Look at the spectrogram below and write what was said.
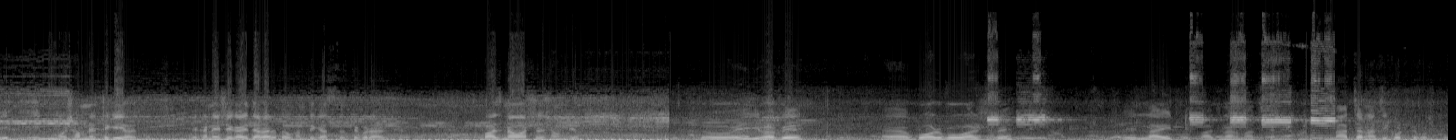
এই- সামনের থেকেই হয়তো। এখানে এসে গাড়ি দাঁড়াবে তো ওখান থেকে আস্তে আস্তে করে আসবে। বাজনাও আসে সঙ্গে। তো এইভাবে বর বউ আসবে। এই লাইট বাজনার মাঝখানে নাচানাচি করতে করতে।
